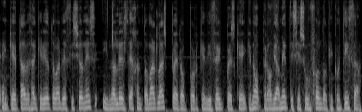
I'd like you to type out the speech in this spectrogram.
En que tal vez han querido tomar decisiones y no les dejan tomarlas, pero porque dicen pues que, no. Pero obviamente si es un fondo que cotiza,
